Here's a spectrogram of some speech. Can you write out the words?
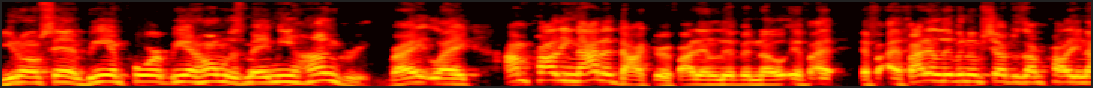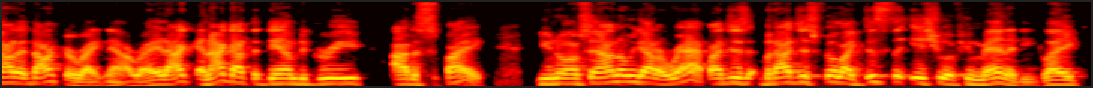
You know what I'm saying? Being poor, being homeless made me hungry, right? Like I'm probably not a doctor if I didn't live in no if I if if I didn't live in them shelters, I'm probably not a doctor right now, right? I, and I got the damn degree out of spite. You know what I'm saying? I know we got to rap. I just but I just feel like this is the issue of humanity. Like,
